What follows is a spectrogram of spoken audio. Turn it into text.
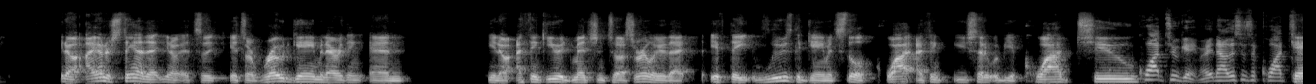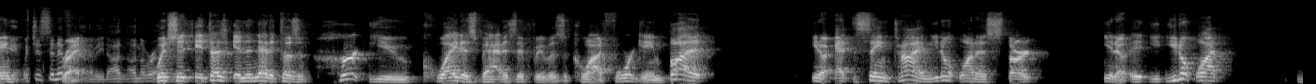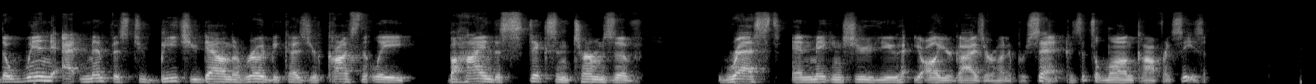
you know, I understand that you know it's a it's a road game and everything, and you know, I think you had mentioned to us earlier that if they lose the game, it's still a quad. I think you said it would be a quad two. Quad two game, right? Now this is a quad two Game. game, which is significant. Right. I mean, on, on the road. Which it, it does in the net, it doesn't hurt you quite as bad as if it was a quad four game. But you know, at the same time, you don't want to start. You know, it, you you don't want the win at Memphis to beat you down the road because you're constantly behind the sticks in terms of rest and making sure you, you all your guys are 100% because it's a long conference season.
